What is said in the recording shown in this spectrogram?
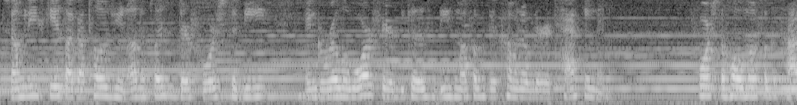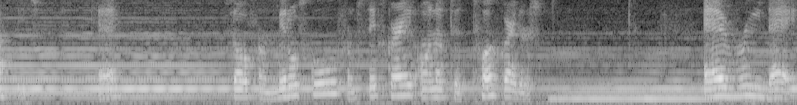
Some of these kids, like I told you, in other places, they're forced to be in guerrilla warfare because these motherfuckers are coming over there attacking them. Force the whole motherfuckers hostage. Okay? So from middle school, from sixth grade on up to 12th graders, every day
